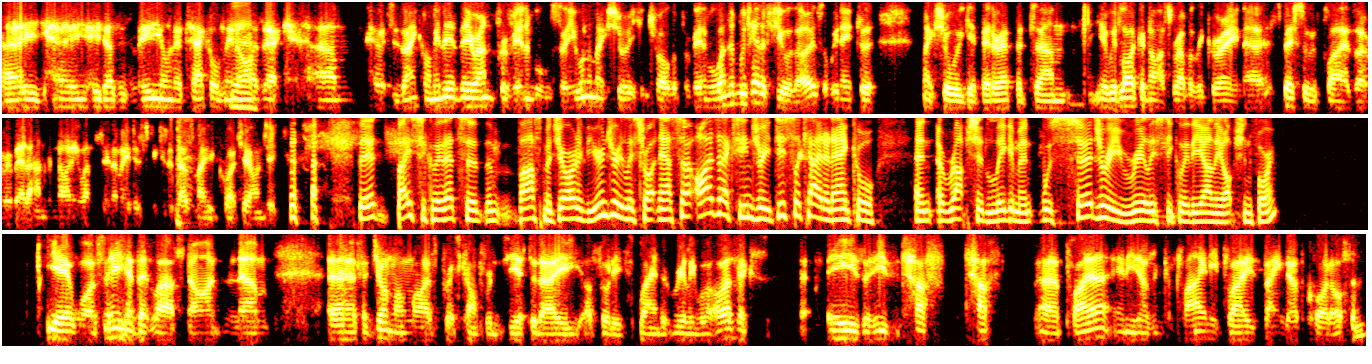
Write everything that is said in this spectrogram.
Uh, he, he, he does his medial in a tackle, and then Yeah. Isaac um, hurts his ankle. I mean, they're, they're unpreventable. So you want to make sure you control the preventable ones. And we've had a few of those that we need to make sure we get better at. But um, yeah, we'd like a nice rub of the green, uh, especially with players over about 191 centimetres, because it does make it quite challenging. Basically, that's a, the vast majority of your injury list right now. So Isaac's injury, dislocated ankle and a ruptured ligament, was surgery realistically the only option for him? Yeah, it was. He had that last night. And, um, uh, for John Longmire's press conference yesterday, I thought he explained it really well. Isaac's he's a, he's a tough, tough uh, player, and he doesn't complain. He plays banged up quite often,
